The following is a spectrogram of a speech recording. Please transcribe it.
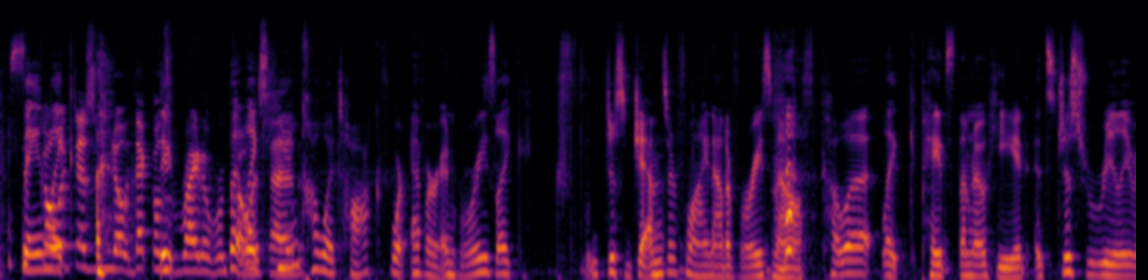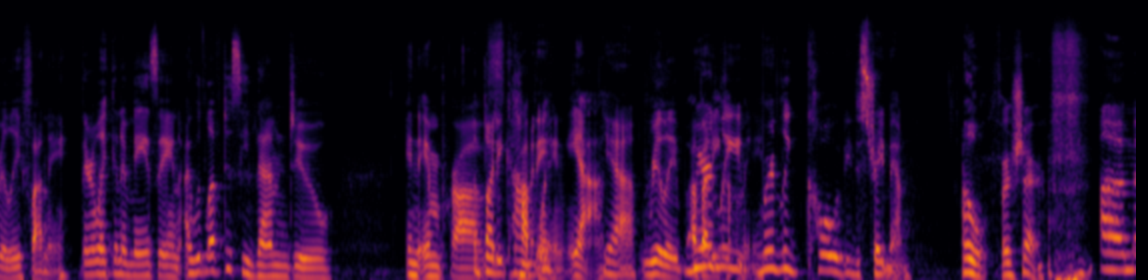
saying Koa like doesn't know that goes right over but like Koa's he head. and Koa talk forever, and Rory's like, f- just gems are flying out of Rory's mouth. Koa like pays them no heed. It's just really, really funny. They're like an amazing. I would love to see them do an improv a buddy comedy. coupling. Yeah, Yeah. really a buddy weirdly, comedy. weirdly, Koa would be the straight man. Oh, for sure. Um,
